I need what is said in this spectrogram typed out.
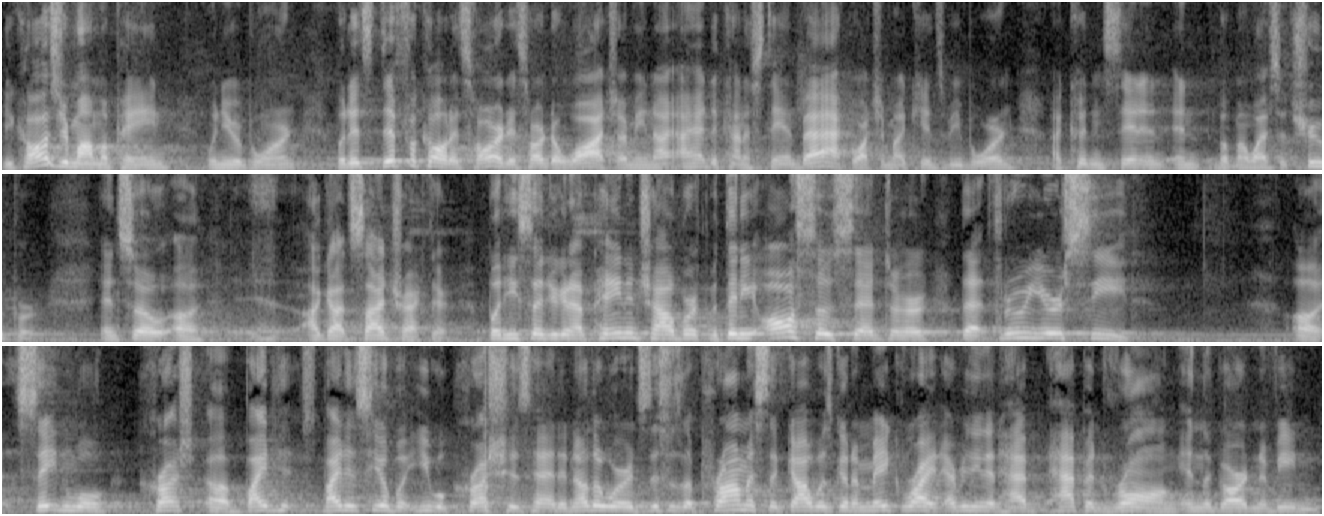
you caused your mama pain when you were born, but it's difficult. It's hard. It's hard to watch. I mean, I, I had to kind of stand back watching my kids be born. I couldn't stand, and, and but my wife's a trooper, and so uh, I got sidetracked there. But he said you're going to have pain in childbirth. But then he also said to her that through your seed, uh, Satan will crush, uh, bite, his, bite his heel, but you will crush his head. In other words, this is a promise that God was going to make right everything that had happened wrong in the Garden of Eden.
